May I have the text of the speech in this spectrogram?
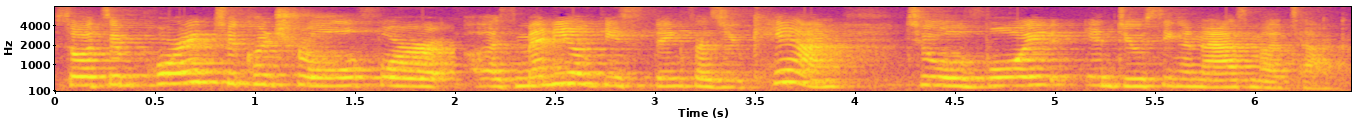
So it's important to control for as many of these things as you can to avoid inducing an asthma attack.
